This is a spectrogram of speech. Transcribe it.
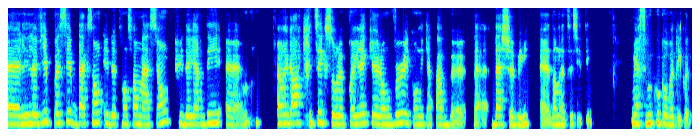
euh, les leviers possibles d'action et de transformation, puis de garder euh, un regard critique sur le progrès que l'on veut et qu'on est capable d'achever euh, dans notre société. Merci beaucoup pour votre écoute.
